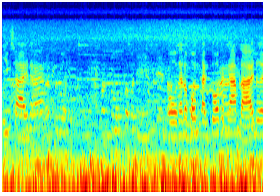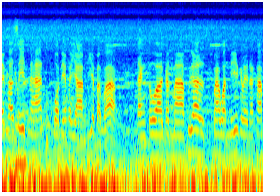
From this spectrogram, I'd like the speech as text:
หญิงชายนะฮะโอ้แต่ละคนแต่งตัวกันงามหลายเลยผ้าสิ้นนะฮะทุกคนเนี่ยพยายามที่จะแบบว่าแต่งตัวกันมาเพื่อมาวันนี้กันเลยนะครับ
